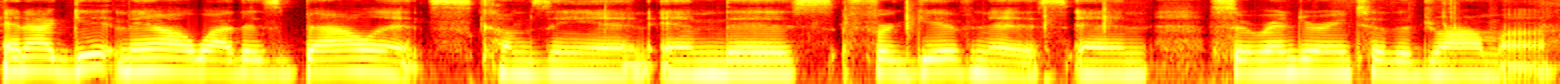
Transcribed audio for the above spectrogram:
And I get now why this balance comes in and this forgiveness and surrendering to the drama.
